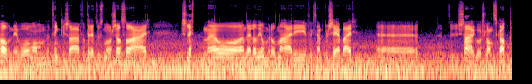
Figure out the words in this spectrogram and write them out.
havnivået man tenker seg for 3000 år siden, så er slettene og en del av de områdene her i f.eks. Skjeberg eh, et, et skjærgårdslandskap.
